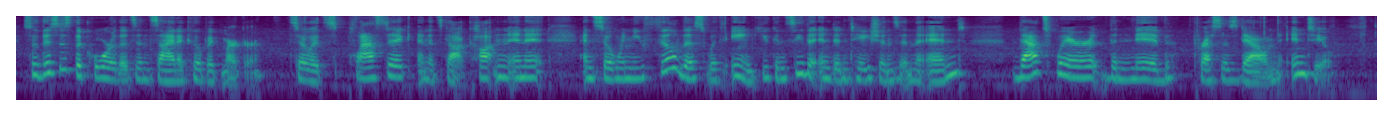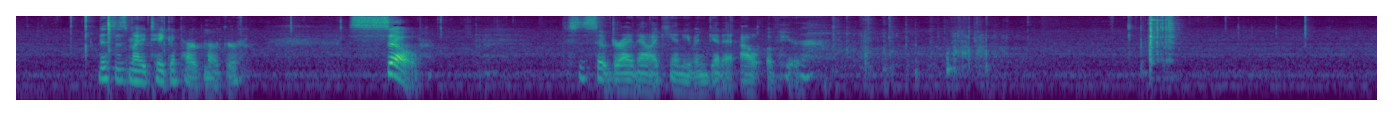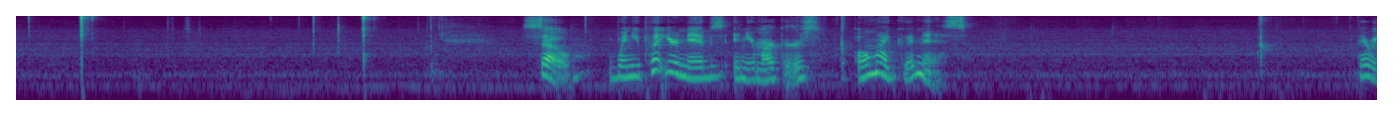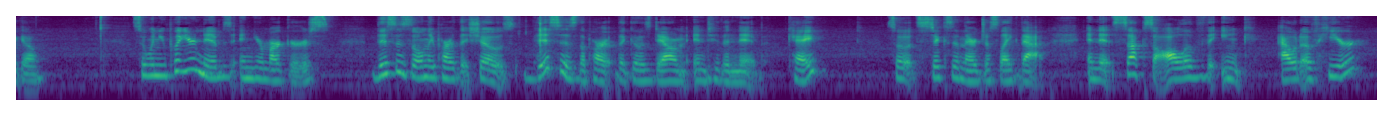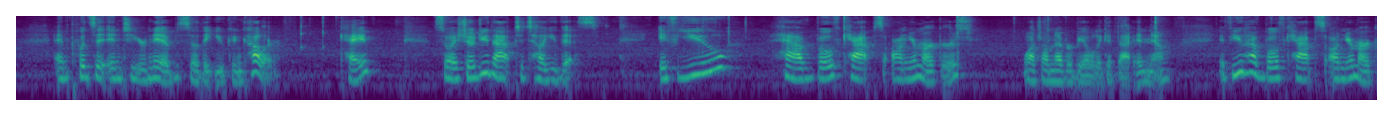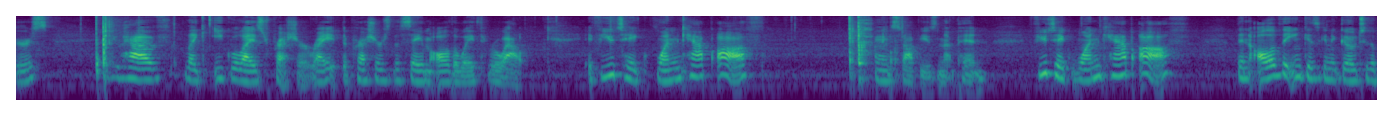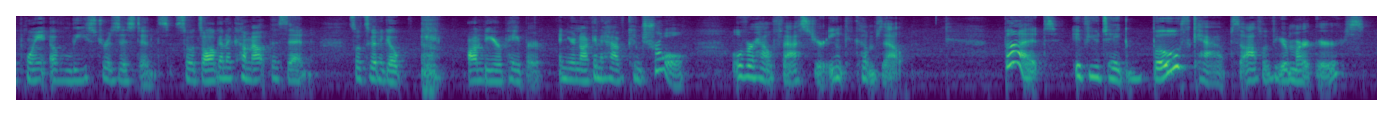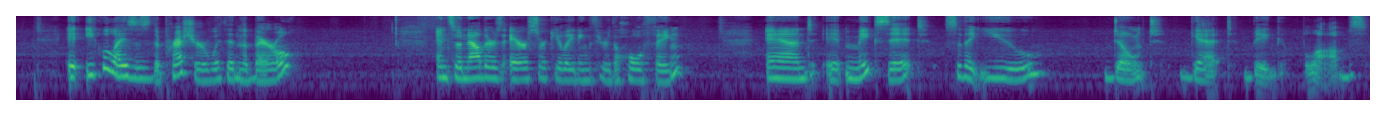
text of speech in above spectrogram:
so this is the core that's inside a Copic marker. So it's plastic and it's got cotton in it. And so when you fill this with ink, you can see the indentations in the end. That's where the nib presses down into. This is my take apart marker. So this is so dry now I can't even get it out of here. So when you put your nibs in your markers, oh my goodness. There we go. So when you put your nibs in your markers, this is the only part that shows. This is the part that goes down into the nib, okay? So it sticks in there just like that. And it sucks all of the ink out of here and puts it into your nib so that you can color, okay? So I showed you that to tell you this. If you have both caps on your markers, watch, I'll never be able to get that in now. If you have both caps on your markers, you have like equalized pressure, right? The pressure is the same all the way throughout. If you take one cap off, I'm going to stop using that pin. If you take one cap off, then all of the ink is going to go to the point of least resistance. So it's all going to come out this end. So it's going to go onto your paper and you're not going to have control over how fast your ink comes out. But if you take both caps off of your markers, it equalizes the pressure within the barrel. And so now there's air circulating through the whole thing. and it makes it so that you don't get big blobs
